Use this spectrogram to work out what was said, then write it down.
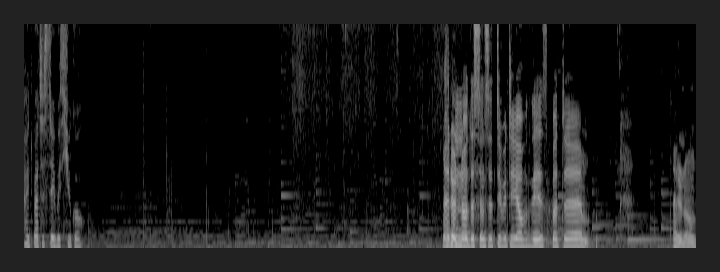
I'd better stay with Hugo. I don't know the sensitivity of this, but um, I don't know.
